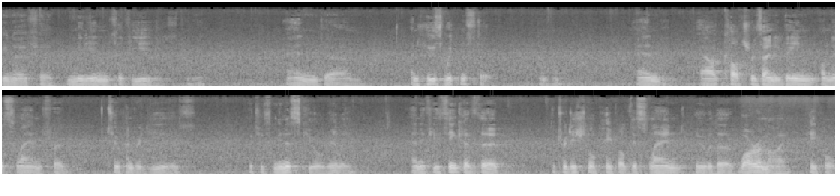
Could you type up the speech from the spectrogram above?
you know, for millions of years. You know? And, um, and who's witnessed it. Mm-hmm. And our culture has only been on this land for 200 years, which is minuscule really. And if you think of the the traditional people of this land who were the Worimi people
